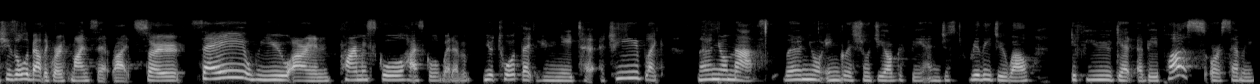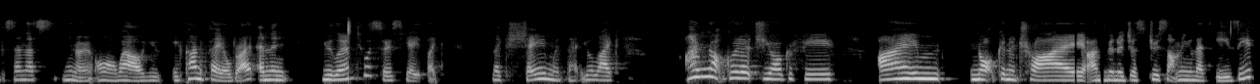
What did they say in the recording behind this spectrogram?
she's all about the growth mindset, right? So, say you are in primary school, high school, whatever, you're taught that you need to achieve, like, learn your maths, learn your English or geography, and just really do well. If you get a B plus or a 70%, that's, you know, oh, wow, you, you kind of failed, right? And then you learn to associate like, like shame with that. You're like, I'm not good at geography. I'm not going to try. I'm going to just do something that's easy.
